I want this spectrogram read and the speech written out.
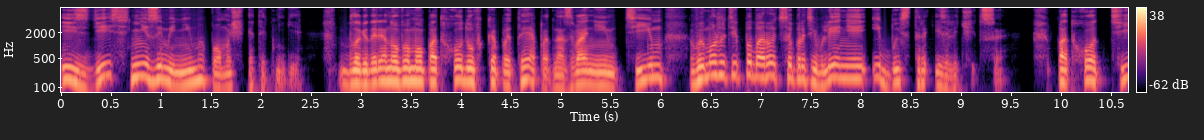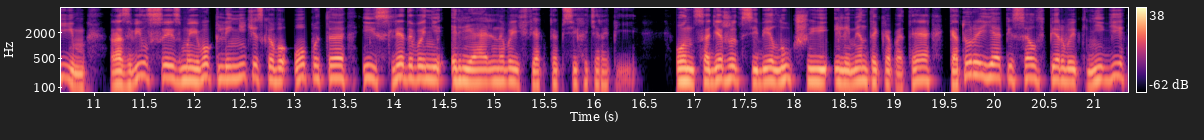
И здесь незаменима помощь этой книги. Благодаря новому подходу в КПТ под названием ТИМ вы можете побороть сопротивление и быстро излечиться. Подход ТИМ развился из моего клинического опыта и исследований реального эффекта психотерапии. Он содержит в себе лучшие элементы КПТ, которые я описал в первой книге,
